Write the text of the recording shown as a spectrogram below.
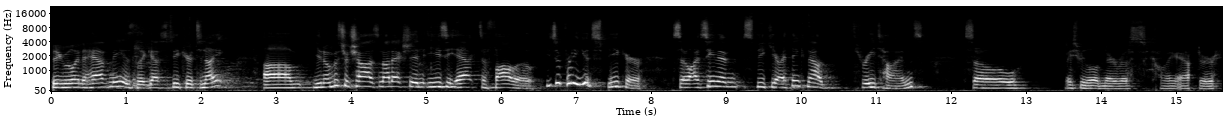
being willing to have me as the guest speaker tonight. Um, you know, Mr. Cha is not actually an easy act to follow. He's a pretty good speaker. So I've seen him speak here, I think now three times. So makes me a little nervous coming after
